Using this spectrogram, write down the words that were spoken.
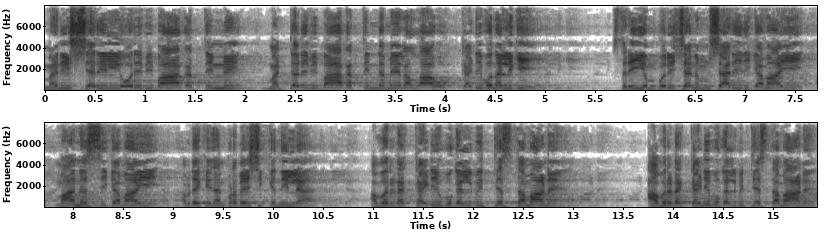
മനുഷ്യരിൽ ഒരു വിഭാഗത്തിന് മറ്റൊരു വിഭാഗത്തിന്റെ മേൽ അള്ളാഹു കഴിവ് നൽകി. സ്ത്രീയും പുരുഷനും ശാരീരികമായി മാനസികമായി അവിടേക്ക് ഞാൻ പ്രവേശിക്കുന്നില്ല. അവരുടെ കഴിവുകൾ വ്യത്യസ്തമാണ്. അവരുടെ കഴിവുകൾ വ്യത്യസ്തമാണ്.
